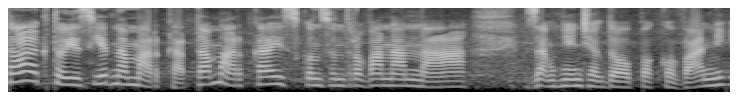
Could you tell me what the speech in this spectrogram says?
Tak, to jest jedna marka. Ta marka jest skoncentrowana na zamknięciach do opakowań.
